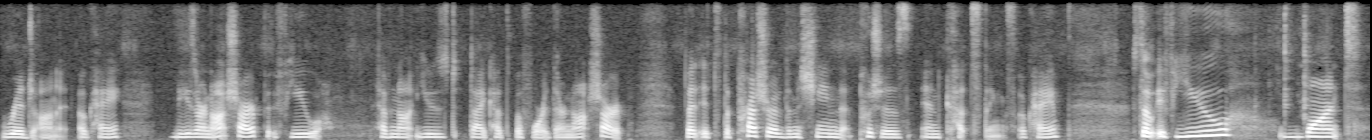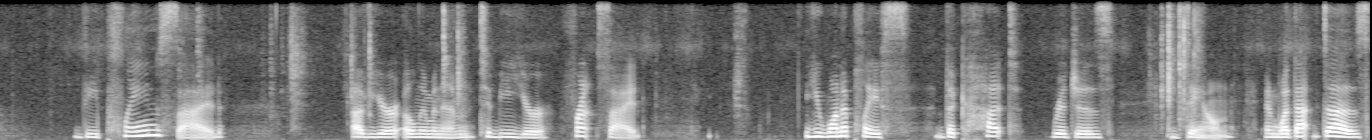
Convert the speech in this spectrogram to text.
ridge on it, okay? These are not sharp. If you have not used die cuts before, they're not sharp, but it's the pressure of the machine that pushes and cuts things, okay? So if you want the plain side of your aluminum to be your front side, you want to place the cut ridges down. And what that does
